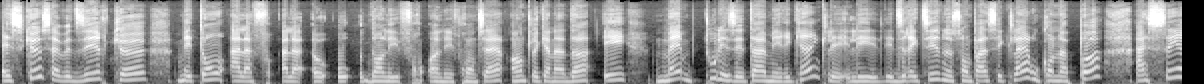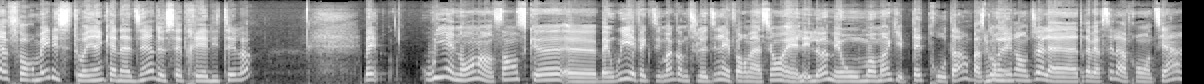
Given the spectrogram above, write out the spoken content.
Est-ce que ça veut dire que mettons à la à la dans les les frontières entre le Canada et même tous les États américains que les, les, les directives ne sont pas assez claires ou qu'on n'a pas assez informé les citoyens canadiens de cette réalité-là? Ben, oui et non dans le sens que euh, ben oui effectivement comme tu l'as dit l'information elle est là mais au moment qui est peut-être trop tard parce qu'on est rendu à, la, à traverser la frontière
